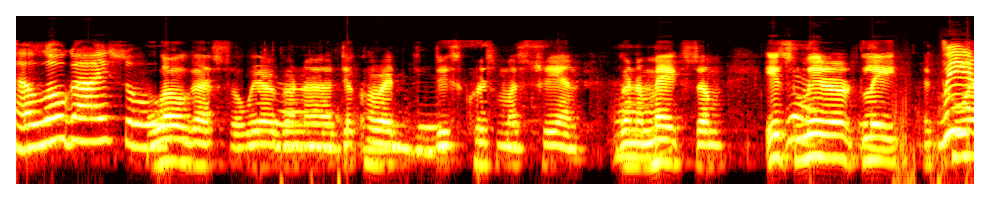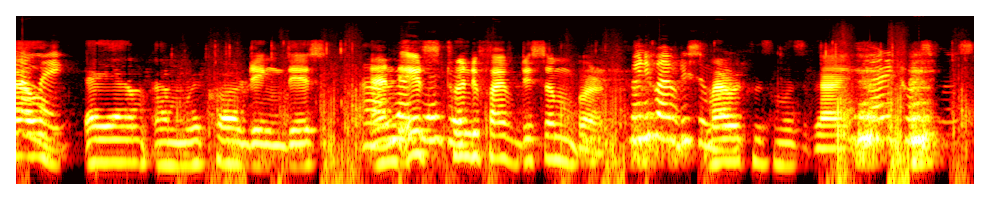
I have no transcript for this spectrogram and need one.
Hello guys, so Hello guys, so we are gonna decorate this Christmas tree and gonna make some. It's literally we 12 a.m. I'm recording this and it's 25 December. 25 December. Merry Christmas guys. Merry Christmas.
